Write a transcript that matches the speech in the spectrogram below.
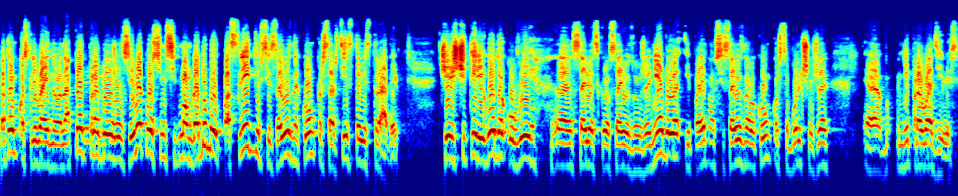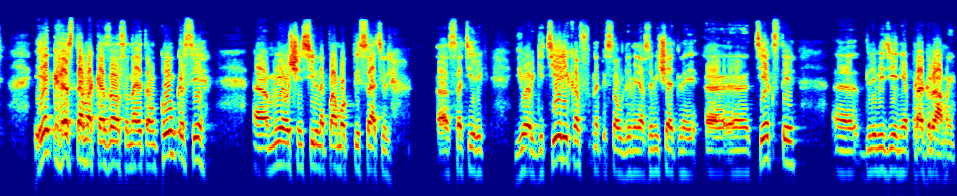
потом после войны он опять продолжился. И вот в 1987 году был последний всесоюзный конкурс артистов эстрады. Через 4 года, увы, э, Советского Союза уже не было, и поэтому всесоюзного конкурса больше уже э, не проводились. И я как раз там оказался на этом конкурсе. Э, Мне очень сильно помог писатель сатирик Георгий Териков, написал для меня замечательные тексты для ведения программы.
